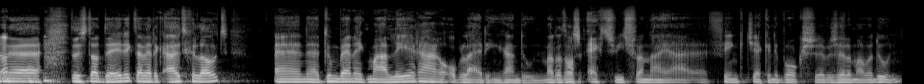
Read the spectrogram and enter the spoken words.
en, dus dat deed ik, daar werd ik uitgeloot. En toen ben ik maar lerarenopleiding gaan doen. Maar dat was echt zoiets van, nou ja, vink, check in de box, we zullen maar wat doen.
